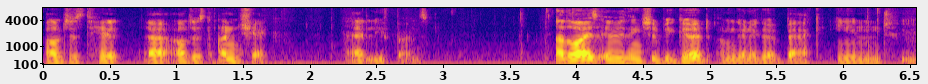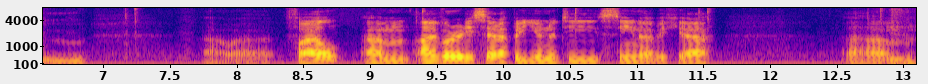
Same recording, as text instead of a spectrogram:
I'll just hit, uh, I'll just uncheck add leaf bones. Otherwise, everything should be good. I'm going to go back into our file. Um, I've already set up a Unity scene over here. Um,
